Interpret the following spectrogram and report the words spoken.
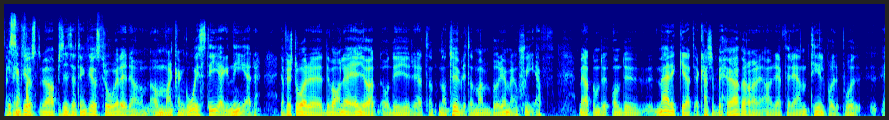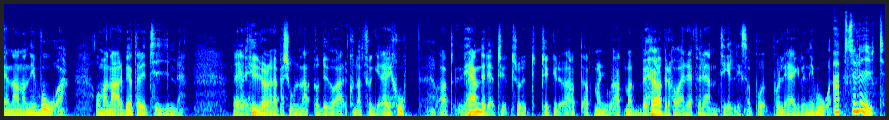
Jag tänkte, just, ja, precis, jag tänkte just fråga dig om, om, man kan gå i steg ner. Jag förstår, eh, det vanliga är ju, att, och det är ju rätt naturligt, att man börjar med en chef. Men att om du, om du märker att jag kanske behöver ha en referent till på, på en annan nivå, om man arbetar i team, eh, hur har den här personen och du har kunnat fungera ihop? Att, händer det, ty, tycker du, att, att, man, att man behöver ha en referent till liksom på, på lägre nivå? Absolut.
